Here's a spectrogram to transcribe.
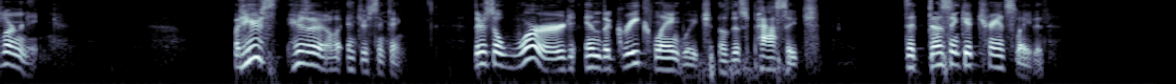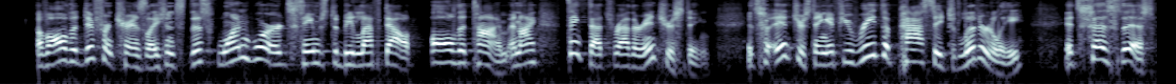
learning. But here's, here's an interesting thing there's a word in the Greek language of this passage that doesn't get translated. Of all the different translations, this one word seems to be left out all the time. And I think that's rather interesting. It's interesting. If you read the passage literally, it says this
